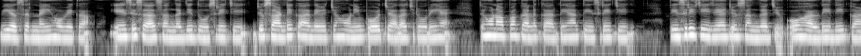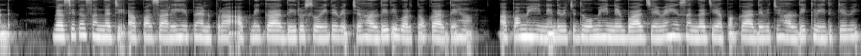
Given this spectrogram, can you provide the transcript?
ਵੀ ਅਸਰ ਨਹੀਂ ਹੋਵੇਗਾ। ਇਹ ਸੀ ਸਾਧ ਸੰਗਤ ਜੀ ਦੂਸਰੀ ਚੀਜ਼, ਜੋ ਸਾਡੇ ਘਰ ਦੇ ਵਿੱਚ ਹੋਣੀ ਬਹੁਤ ਜ਼ਿਆਦਾ ਜ਼ਰੂਰੀ ਹੈ। ਤੇ ਹੁਣ ਆਪਾਂ ਗੱਲ ਕਰਦੇ ਹਾਂ ਤੀਸਰੀ ਚੀਜ਼। ਤੀਸਰੀ ਚੀਜ਼ ਹੈ ਜੋ ਸੰਗਤ ਜੀ, ਉਹ ਹਲਦੀ ਦੀ ਗੰਢ। ਵੈਸੇ ਤਾਂ ਸੰਗਤ ਜੀ, ਆਪਾਂ ਸਾਰੇ ਹੀ ਭੈਣ ਭਰਾ ਆਪਣੇ ਘਰ ਦੀ ਰਸੋਈ ਦੇ ਵਿੱਚ ਹਲਦੀ ਦੀ ਵਰਤੋਂ ਕਰਦੇ ਹਾਂ। ਆਪਾਂ ਮਹੀਨੇ ਦੇ ਵਿੱਚ 2 ਮਹੀਨੇ ਬਾਅਦ ਜਿਵੇਂ ਹੀ ਸੰਗਤ ਜੀ ਆਪਾਂ ਘਰ ਦੇ ਵਿੱਚ ਹਲਦੀ ਖਰੀਦ ਕੇ ਵੀ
